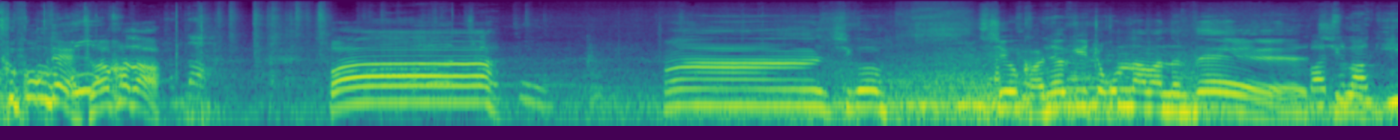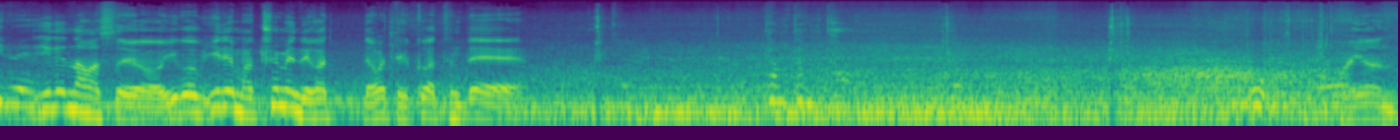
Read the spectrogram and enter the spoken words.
특공대 정확하다. 와, 와 지금 지금 간역이 조금 남았는데 마지막 지금 1회. 1회 남았어요. 이거 1회 맞추면 내가 내가 될 것 같은데. 탕탕탕. 과연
